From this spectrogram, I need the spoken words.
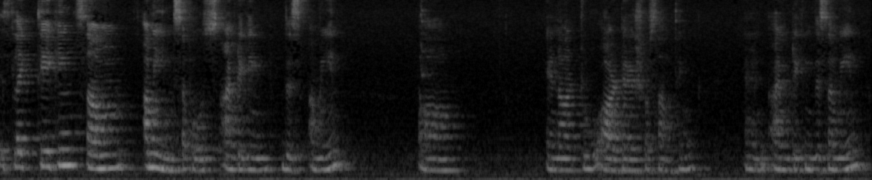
It's like taking some amine, suppose I'm taking this amine, uh, NR2 R dash or something, and I'm taking this amine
